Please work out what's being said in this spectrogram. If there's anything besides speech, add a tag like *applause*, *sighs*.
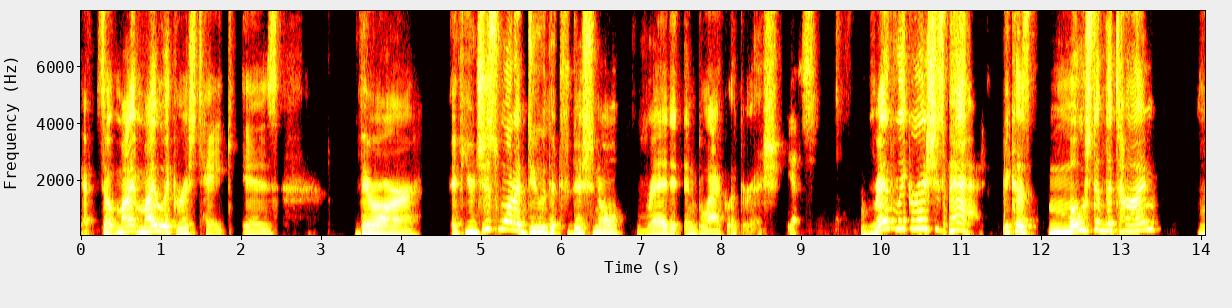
okay, so my my licorice take is there are if you just want to do the traditional red and black licorice, Yes. red licorice is bad because most of the time,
